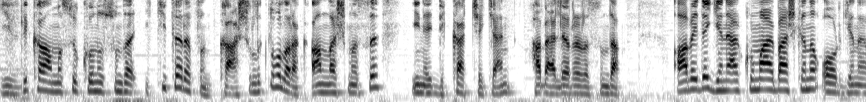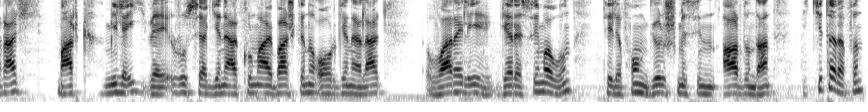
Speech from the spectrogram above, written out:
gizli kalması konusunda iki tarafın karşılıklı olarak anlaşması yine dikkat çeken haberler arasında. ABD Genelkurmay Başkanı Orgeneral Mark Milley ve Rusya Genelkurmay Başkanı Orgeneral Vareli Gerasimov'un telefon görüşmesinin ardından iki tarafın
